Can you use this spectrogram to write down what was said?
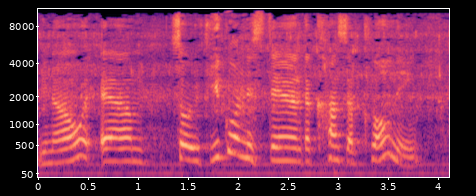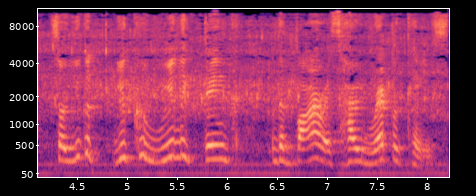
you know? Um, so if you could understand the concept of cloning, so you could you could really think the virus how it replicates,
